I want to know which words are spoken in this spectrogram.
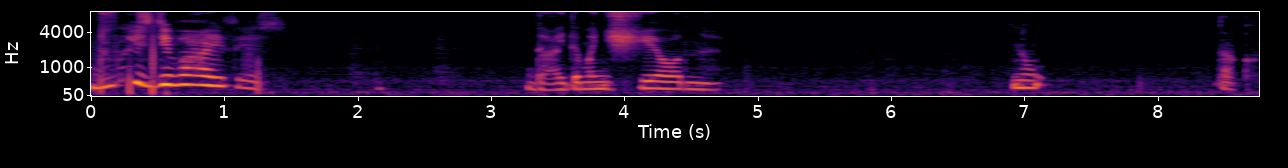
Ви здіваєтесь. Дайте мені ще одне. Ну. Так.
